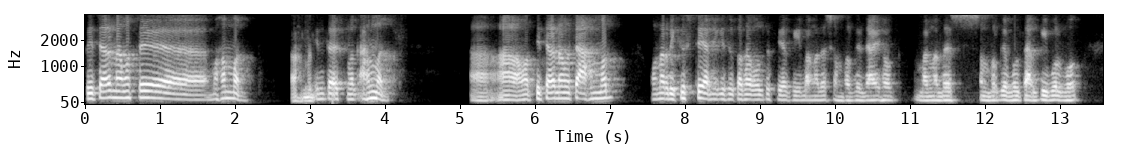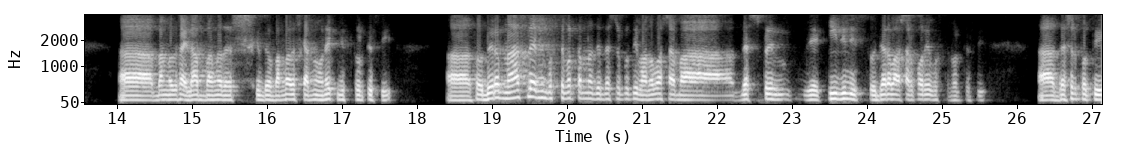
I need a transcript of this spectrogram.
টিচার নাম হচ্ছে মোহাম্মদ আহমদ। আহমদ। আমার টিচারের নাম হচ্ছে আহমদ। ওনার রিকোয়েস্টে আমি কিছু কথা বলতেছি আর কি, বাংলাদেশ সম্পর্কে। যাই হোক, বাংলাদেশ সম্পর্কে বলতে আর কি বলব? বাংলাদেশ আই লাভ বাংলাদেশ, কিন্তু বাংলাদেশকে আমি অনেক মিস করতেছি। সৌদি আরব না আসলে আমি বুঝতে পারতাম না যে দেশের প্রতি ভালোবাসা বা দেশপ্রেম যে কি জিনিস, সৌদি আরব আসার পরে বুঝতে পারতেছি। দেশের প্রতি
